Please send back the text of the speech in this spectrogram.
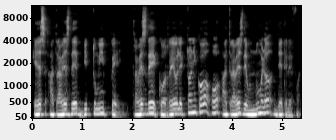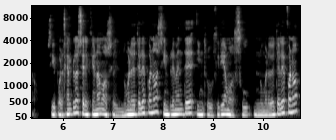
que es a través de Bit2Me Pay, a través de correo electrónico o a través de un número de teléfono. Si por ejemplo seleccionamos el número de teléfono, simplemente introduciríamos su número de teléfono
